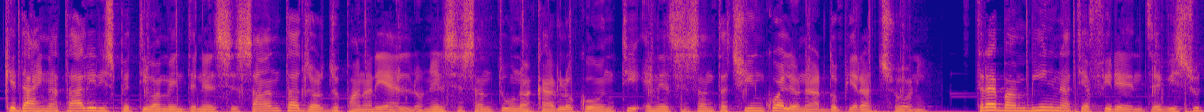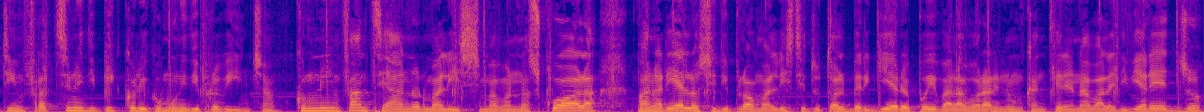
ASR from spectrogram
che dà i natali rispettivamente nel 60 a Giorgio Panariello, nel 61 a Carlo Conti e nel 65 a Leonardo Pieraccioni. Tre bambini nati a Firenze e vissuti in frazioni di piccoli comuni di provincia, con un'infanzia normalissima, vanno a scuola, Panariello si diploma all'istituto alberghiero e poi va a lavorare in un cantiere navale di Viareggio,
